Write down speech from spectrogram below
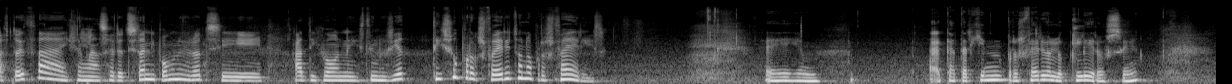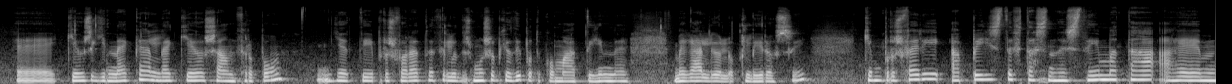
αυτό θα ήθελα να σε ρωτήσω. Ήταν η επόμενη ερώτηση, Αντιγόνη. Στην ουσία, τι σου προσφέρει το να προσφέρεις; Ε, καταρχήν προσφέρει ολοκλήρωση ε, και ως γυναίκα αλλά και ως άνθρωπο γιατί η προσφορά του εθελοντισμού σε οποιοδήποτε κομμάτι είναι μεγάλη ολοκλήρωση και μου προσφέρει απίστευτα συναισθήματα ε,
